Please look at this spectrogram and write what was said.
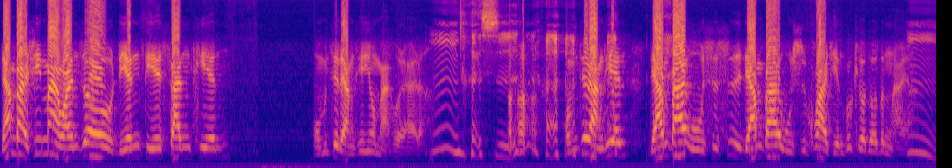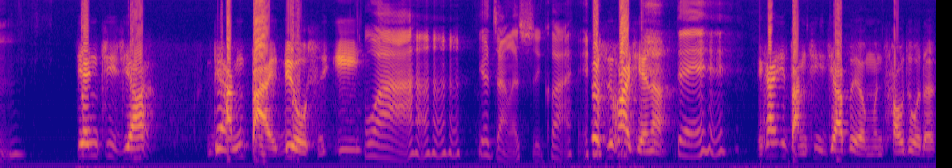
两百七卖完之后连跌三天，我们这两天又买回来了。嗯，是。我们这两天两百五十四、两百五十块钱，过 Q 都登来啊。嗯。天计价两百六十一。哇，又涨了十块。六十块钱了。对。你看一档计价被我们操作的，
